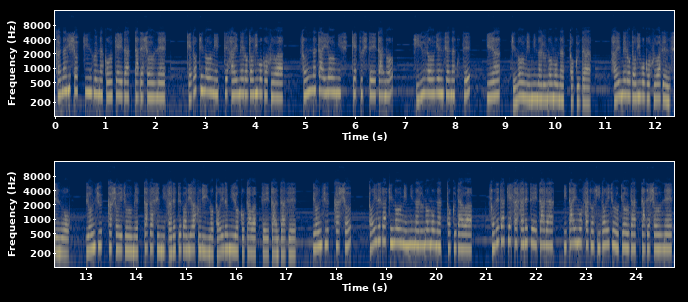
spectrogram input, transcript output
かなりショッキングな光景だったでしょうね。けど血の海ってハイメロドリゴゴフは、そんな大量に出血していたの？比喩表現じゃなくて？いや、血の海になるのも納得だ。ハイメロドリゴゴフは全身を、40箇所以上めった刺しにされてバリアフリーのトイレに横たわっていたんだぜ。40箇所？トイレが血の海になるのも納得だわ。それだけ刺されていたら、遺体もさぞひどい状況だったでしょうね。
